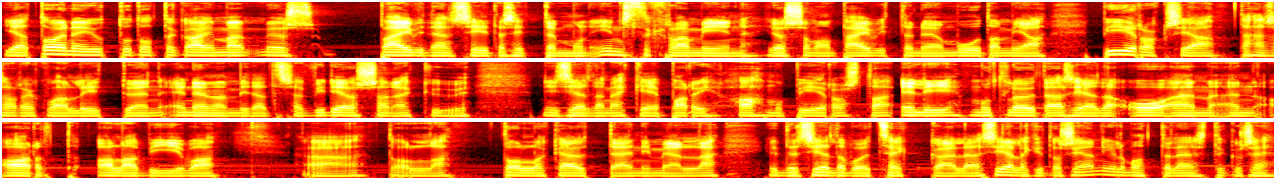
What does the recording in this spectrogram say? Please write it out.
Ja toinen juttu totta kai mä myös päivitän siitä sitten mun Instagramiin, jossa mä oon päivittänyt jo muutamia piirroksia tähän sarjakuvaan liittyen enemmän, mitä tässä videossa näkyy, niin sieltä näkee pari hahmopiirrosta. Eli mut löytää sieltä OMNArt alaviiva ää, tolla tolla käyttäjänimellä, joten sieltä voit tsekkailla. Ja sielläkin tosiaan ilmoittelen sitten, kun se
